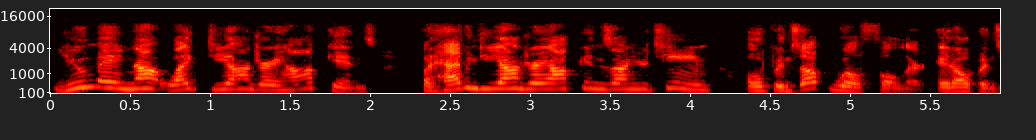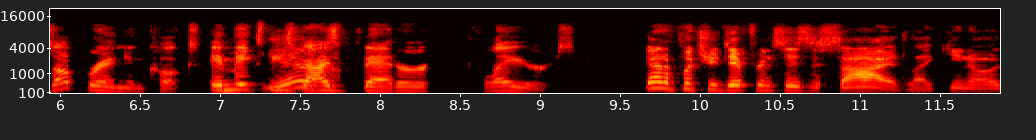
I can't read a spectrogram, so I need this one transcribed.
You may not like DeAndre Hopkins, but having DeAndre Hopkins on your team opens up Will Fuller. It opens up Brandin Cooks. It makes these Yeah. guys better players. You got to put your differences aside. Like, you know,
